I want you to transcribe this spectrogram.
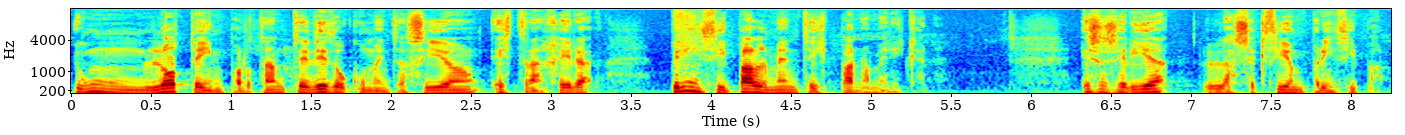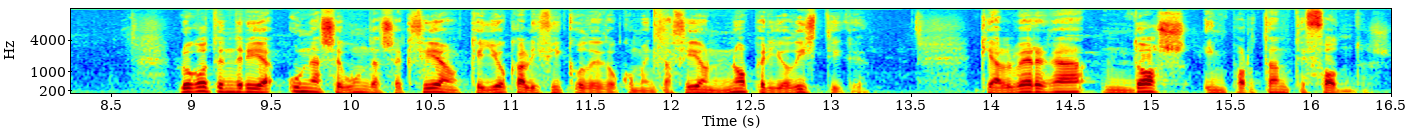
un lote importante de documentación extranjera, principalmente hispanoamericana. Esa sería la sección principal. Luego tendría una segunda sección que yo califico de documentación no periodística, que alberga dos importantes fondos.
